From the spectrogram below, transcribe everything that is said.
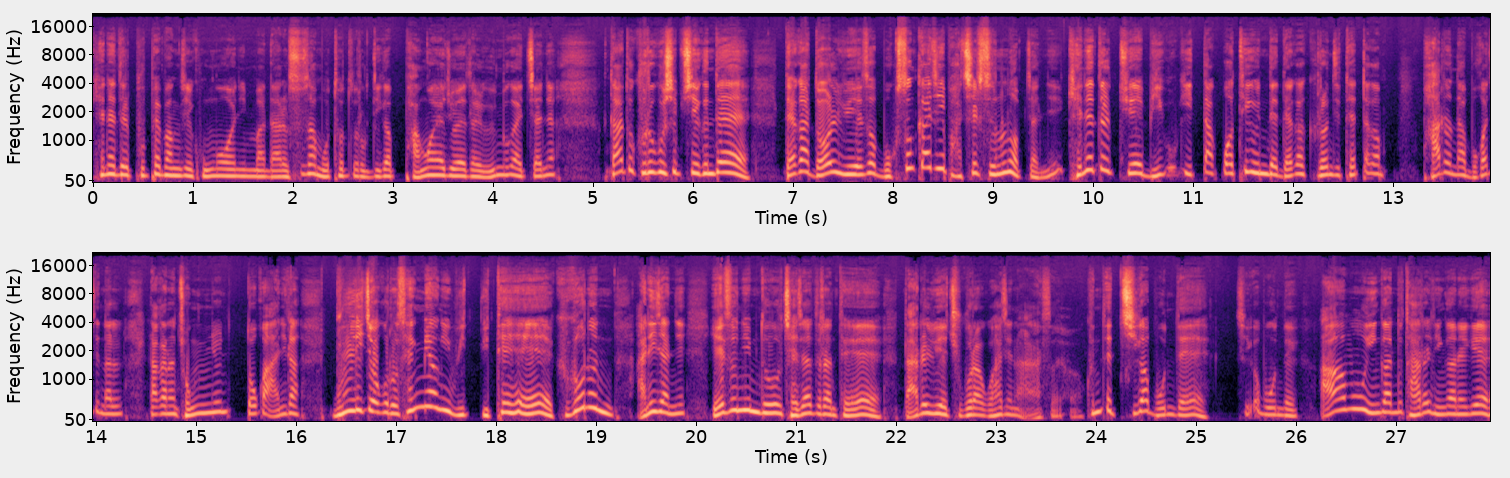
걔네들 부패 방지 공무원인마 나를 수사 못하도록 네가 방어해줘야 될 의무가 있지 않냐? 나도 그러고 싶지. 근데 내가 널 위해서 목숨까지 바칠 수는 없잖니. 걔네들 뒤에 미국이 딱 버티고 있는데 내가 그런 짓 했다가 바로 나 모가지 날 나가는 종류도가 아니라 물리적으로 생명이 위, 위태해. 그거는 아니잖니. 예수님도 제자들한테 나를 위해 죽으라고 하지는 않았어요. 근데 지가 뭔데? 지가 뭔데? 아무 인간도 다른 인간에게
